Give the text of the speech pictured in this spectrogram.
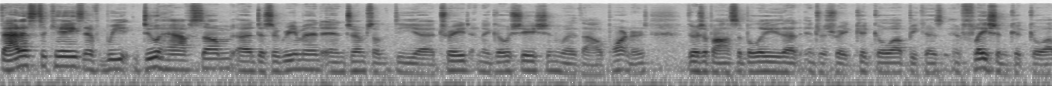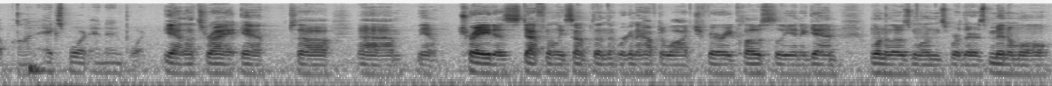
that is the case, if we do have some uh, disagreement in terms of the uh, trade negotiation with our partners, there's a possibility that interest rate could go up because inflation could go up on export and import. Yeah, that's right. Yeah. So, um, you know, trade is definitely something that we're going to have to watch very closely. And again, one of those ones where there's minimal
